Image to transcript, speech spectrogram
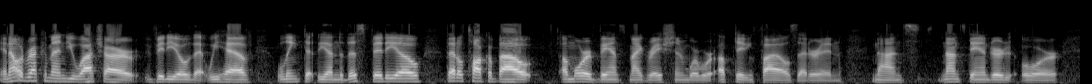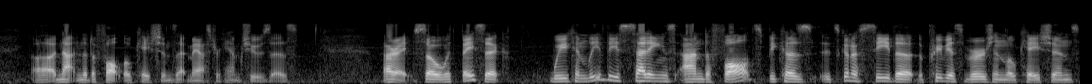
And I would recommend you watch our video that we have linked at the end of this video. That'll talk about a more advanced migration where we're updating files that are in non, non-standard or uh, not in the default locations that Mastercam chooses. All right, so with basic, we can leave these settings on default because it's going to see the, the previous version locations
